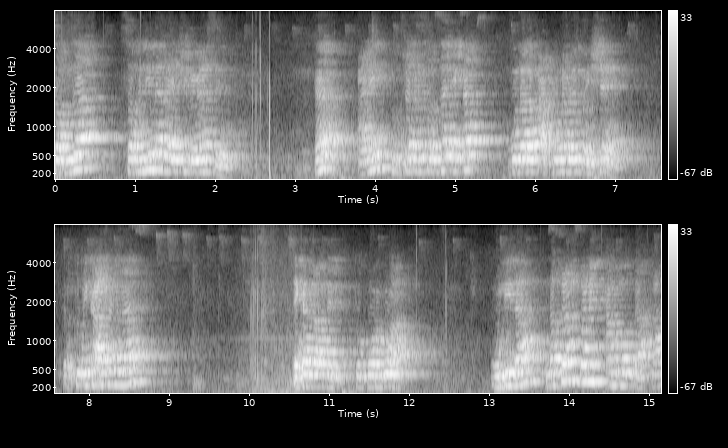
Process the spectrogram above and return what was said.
समजा सहलीला जायची वेळ असेल हा? आणि तुमच्याकडे समजा एकाच मुलाला पाठवणारे पैसे आहे तर तुम्ही काय करणार? एका जाऊ देत तो पोरगोवा मुलीला नकळतपणे थांबवता हा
